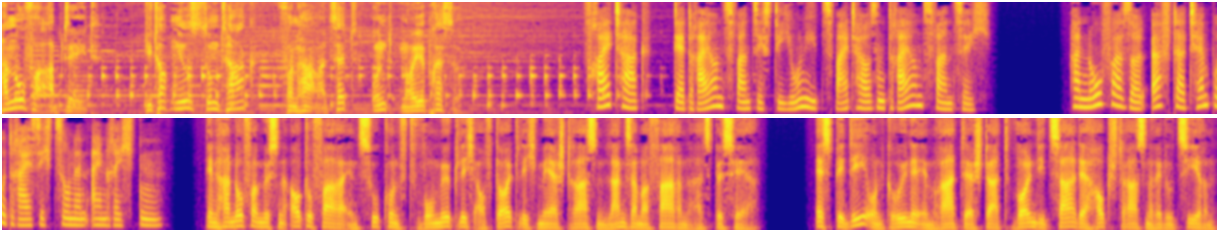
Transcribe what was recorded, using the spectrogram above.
Hannover Update. Die Top-News zum Tag von HAZ und Neue Presse. Freitag, der 23. Juni 2023. Hannover soll öfter Tempo-30-Zonen einrichten. In Hannover müssen Autofahrer in Zukunft womöglich auf deutlich mehr Straßen langsamer fahren als bisher. SPD und Grüne im Rat der Stadt wollen die Zahl der Hauptstraßen reduzieren,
